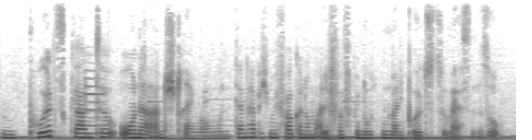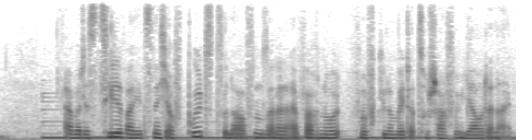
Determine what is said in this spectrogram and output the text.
einen Puls kannte ohne Anstrengung. Und dann habe ich mir vorgenommen, alle fünf Minuten meinen Puls zu messen. So. Aber das Ziel war jetzt nicht auf Puls zu laufen, sondern einfach nur fünf Kilometer zu schaffen, ja oder nein.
